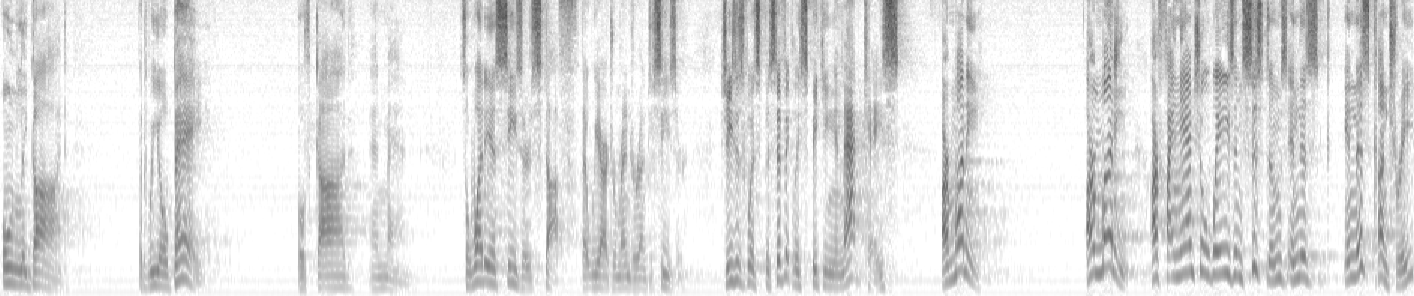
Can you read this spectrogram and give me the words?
only God, but we obey both God and man. So, what is Caesar's stuff that we are to render unto Caesar? Jesus was specifically speaking in that case our money. Our money, our financial ways and systems in this, in this country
